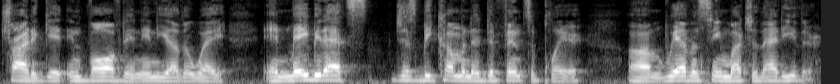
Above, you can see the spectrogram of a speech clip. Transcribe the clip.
try to get involved in any other way. And maybe that's just becoming a defensive player. Um, we haven't seen much of that either.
